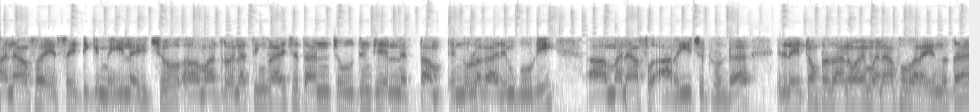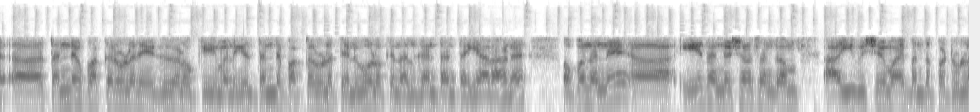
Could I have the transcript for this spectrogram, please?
മനാഫ് എസ് ഐ ടിക്ക് മെയിൽ അയച്ചു. മാത്രമല്ല തിങ്കളാഴ്ച താൻ ചോദ്യം ചെയ്യലിന് എത്താം എന്നുള്ള കാര്യം കൂടി മനാഫ് അറിയിച്ചിട്ടുണ്ട്. ഇതിൽ ഏറ്റവും പ്രധാനമായി മനാഫ് പറയുന്നത് തന്റെ പക്കലുള്ള രേഖകളൊക്കെയും അല്ലെങ്കിൽ തന്റെ പക്കലുള്ള തെളിവുകളൊക്കെ നൽകാൻ താൻ തയ്യാറാണ്. ഒപ്പം തന്നെ ഏത് അന്വേഷണ സംഘം ഈ വിഷയവുമായി ബന്ധപ്പെട്ടുള്ള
